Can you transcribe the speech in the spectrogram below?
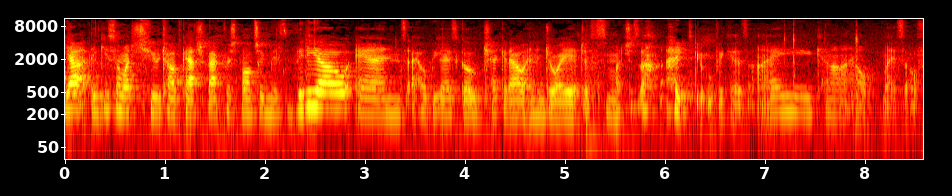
Yeah, thank you so much to Top Cashback for sponsoring this video. And I hope you guys go check it out and enjoy it just as much as I do because I cannot help myself.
